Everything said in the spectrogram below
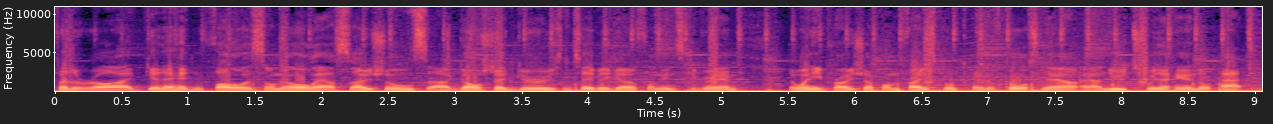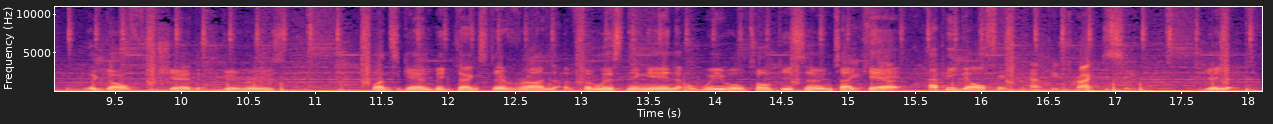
for the ride. Get ahead and follow us on all our socials, uh, Golf Shed Gurus and TB Golf on Instagram, the Wendy Pro Shop on Facebook, and of course now our new Twitter handle at the Golf Shed Gurus. Once again, big thanks to everyone for listening in. We will talk to you soon. Take Peace care. out. Happy golfing. Happy practicing. Yeah, yeah.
